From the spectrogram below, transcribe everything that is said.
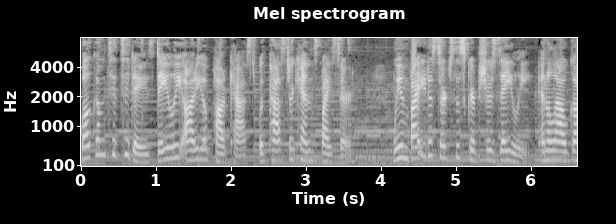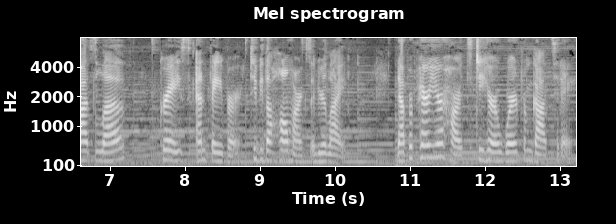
Welcome to today's daily audio podcast with Pastor Ken Spicer. We invite you to search the scriptures daily and allow God's love, grace, and favor to be the hallmarks of your life. Now prepare your hearts to hear a word from God today.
